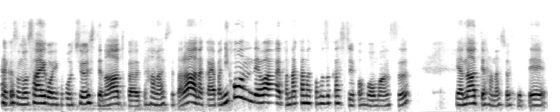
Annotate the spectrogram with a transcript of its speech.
なんかその最後にこうチューしてなとか言って話してたらなんかやっぱ日本ではやっぱなかなか難しいパフォーマンスやなって話をしてて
